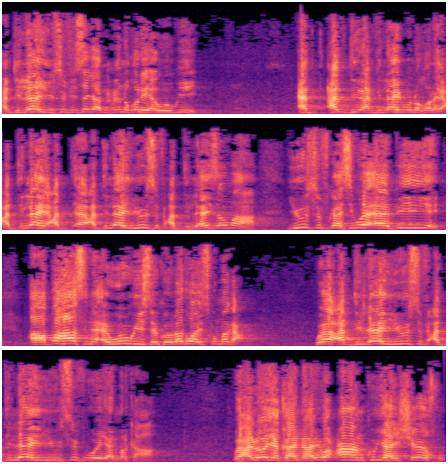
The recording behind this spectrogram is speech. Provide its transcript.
Cabdillaahi yuusuf isaga muxuu noqonaya awowgii? Ab abdi cabdillaahi buu noqonaya. Cabdillaahi cabdillaahi yuusuf cabdillaahi soo maaha yuusufkaasi waa aabbihiiye aabbahaasna awowgiisa koobaad waa isku magac. Waa cabdillaahi yuusuf cabdillaahi yuusuf weeyaan marka ah waxaa loo yaqaanaayo caan ku yahay sheekhu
